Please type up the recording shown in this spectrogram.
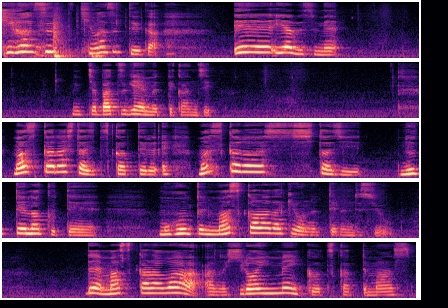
気まず気まずっていうかえー、嫌ですね。めっちゃ罰ゲームって感じ。マスカラ下地使ってるえマスカラ下地塗ってなくてもう本当にマスカラだけを塗ってるんですよ。でマスカラはあのヒロインメイクを使ってます。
